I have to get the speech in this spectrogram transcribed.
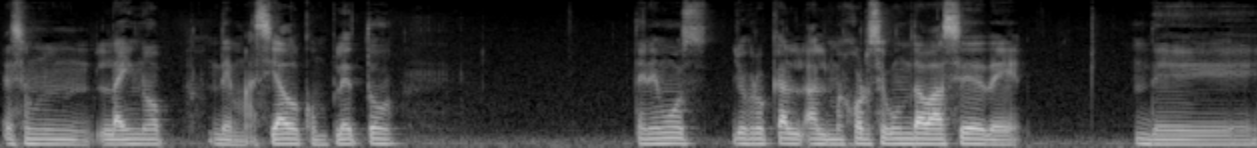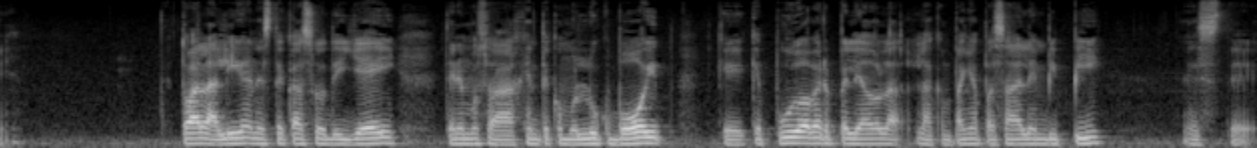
es un line-up demasiado completo. Tenemos, yo creo que al, mejor segunda base de, de toda la liga, en este caso DJ. Tenemos a gente como Luke Boyd, que, que pudo haber peleado la, la, campaña pasada el MVP. Este,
